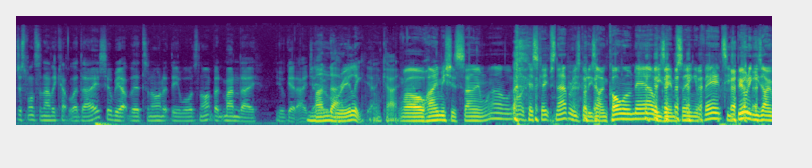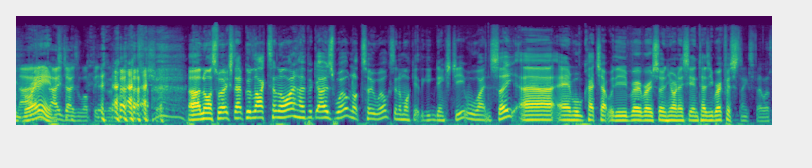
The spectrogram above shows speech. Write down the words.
just wants another couple of days. He'll be up there tonight at the awards night, but Monday you'll get AJ. Monday? Really? Yeah. Okay. Well, Hamish is saying, well, we might just keep Snapper. He's got his own column now. He's emceeing events. He's building his own No, brand. AJ's a lot bigger than that, for sure. Uh, nice work, Snap. Good luck tonight. Hope it goes well. Not too well, because then I might get the gig next year. We'll wait and see. Uh, and we'll catch up with you very, very soon here on SEN Tassie Breakfast. Thanks, fellas.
